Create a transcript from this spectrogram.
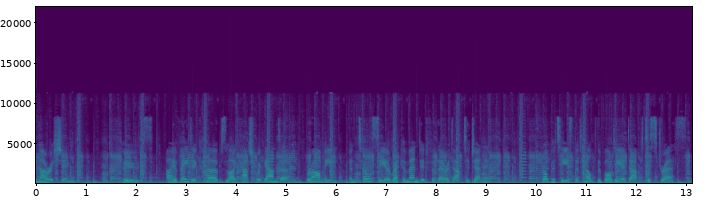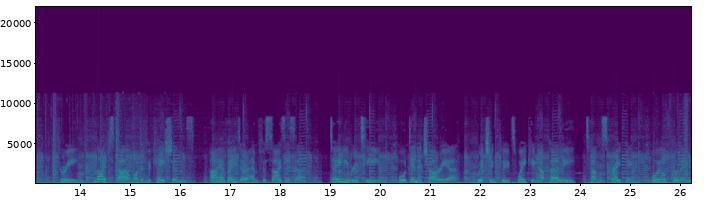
nourishing foods. Ayurvedic herbs like ashwagandha, brahmi, and tulsi are recommended for their adaptogenic properties that help the body adapt to stress. 3. Lifestyle modifications. Ayurveda emphasizes a daily routine, or dinacharya, which includes waking up early, tongue scraping, oil pulling,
